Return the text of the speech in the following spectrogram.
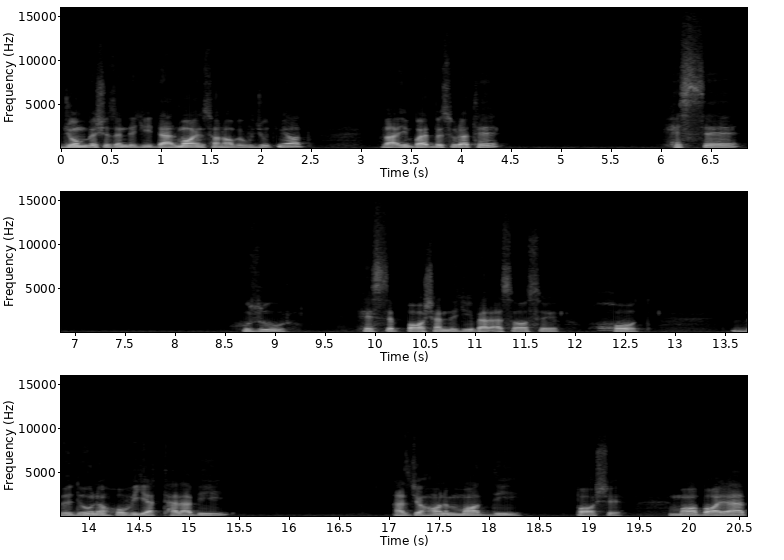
جنبش زندگی در ما انسان ها به وجود میاد و این باید به صورت حس حضور حس باشندگی بر اساس خود بدون هویت طلبی از جهان مادی باشه. ما باید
